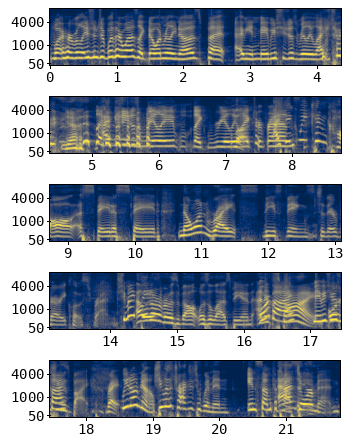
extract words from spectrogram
what her relationship with her was. Like, no one really knows. But I mean, maybe she just really liked her. Yeah. like, she just really, like, really Look, liked her friends. I think we can call a spade a spade. No one writes these things to their very close friend. She might be. Eleanor Roosevelt was a lesbian, and Or it's bi. fine. Maybe she or was bi. she was bi. Right. we don't know. She was attracted to women in some capacity. and or men.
